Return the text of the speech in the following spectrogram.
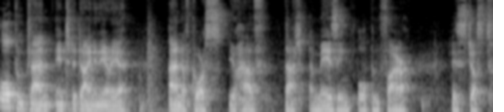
open plan into the dining area. And of course, you have that amazing open fire. It's just,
